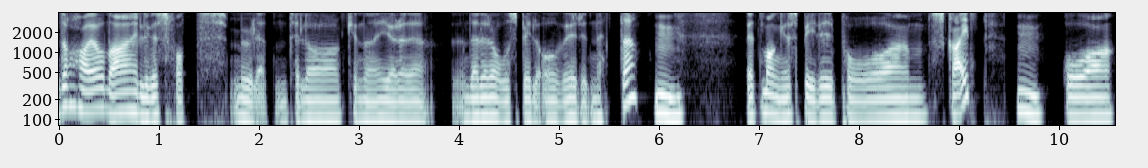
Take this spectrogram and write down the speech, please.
du har jo da heldigvis fått muligheten til å kunne gjøre en del rollespill over nettet. Mm. Vet mange spiller på um, Skype Mm. og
